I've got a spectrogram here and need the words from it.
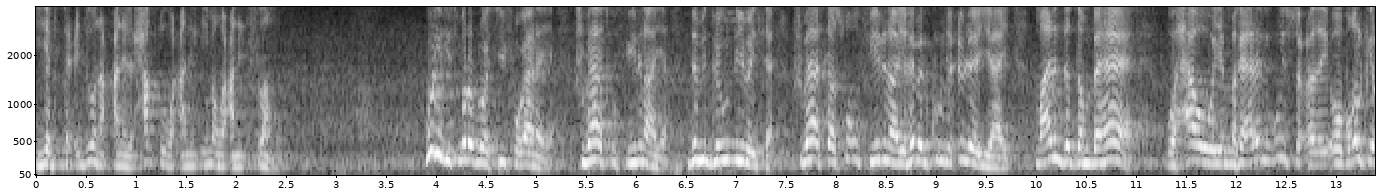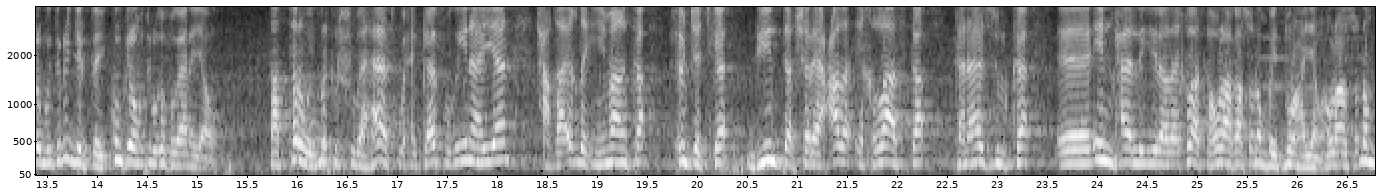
yabtaciduuna can alxaqi wa can aliiman wa can alislaam weligiis mar walba waa sii fogaanaya shubahaadku fiirinaya midba mid bay u dhiibaysaa shubahaadkaasuu u fiirinayo hebel ku ruuxu leeyahay maalinta dambe hee waxaa weeye magaaladii uu socday oo boqol kilomitr u jirtay kun kilomitr uga fogaanaya qatar wey marka shubahaadku waxay kaa fogeynahayaan xaqaa'iqda iimaanka xujajka diinta shareecada ikhlaaska tanaasulka in maxaa la yihahda ikhlaaska hawlahagaas o dhan bay durhayaan hawlahagaas o dhan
